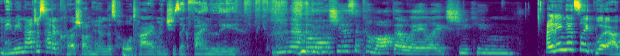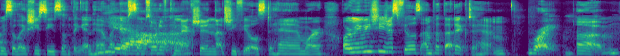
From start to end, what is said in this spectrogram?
Maybe Nat just had a crush on him this whole time, and she's like, finally. No, she doesn't come off that way. Like, she can. I think it's like what Abi said, like she sees something in him, like there's some sort of connection that she feels to him, or or maybe she just feels empathetic to him. Right. Um,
